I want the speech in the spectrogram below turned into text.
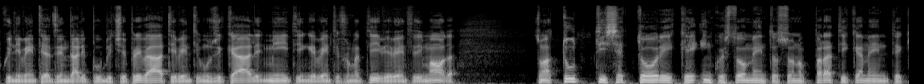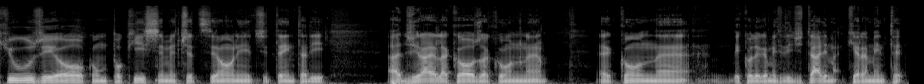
quindi eventi aziendali pubblici e privati, eventi musicali, meeting, eventi formativi, eventi di moda, insomma tutti i settori che in questo momento sono praticamente chiusi o con pochissime eccezioni si tenta di aggirare la cosa con eh, con eh, dei collegamenti digitali, ma chiaramente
